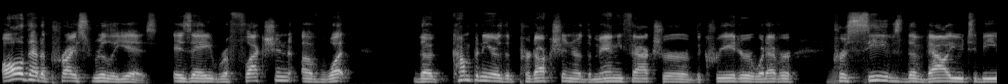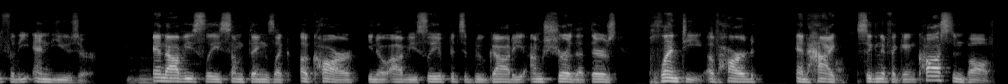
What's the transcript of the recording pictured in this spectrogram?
all that a price really is is a reflection of what the company or the production or the manufacturer or the creator or whatever mm-hmm. perceives the value to be for the end user. Mm-hmm. And obviously some things like a car, you know, obviously if it's a Bugatti, I'm sure that there's plenty of hard and high significant cost involved.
